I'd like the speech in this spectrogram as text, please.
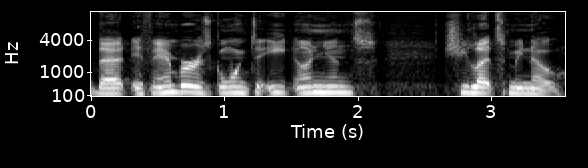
that if Amber is going to eat onions, she lets me know.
